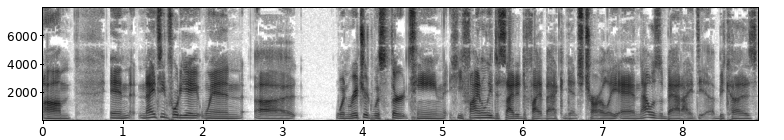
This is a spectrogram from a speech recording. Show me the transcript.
Um, in 1948, when uh, when Richard was 13, he finally decided to fight back against Charlie, and that was a bad idea because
